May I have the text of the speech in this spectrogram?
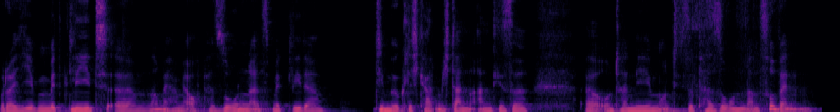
oder jedem Mitglied, ähm, wir haben ja auch Personen als Mitglieder, die Möglichkeit, mich dann an diese äh, Unternehmen und diese Personen dann zu wenden.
